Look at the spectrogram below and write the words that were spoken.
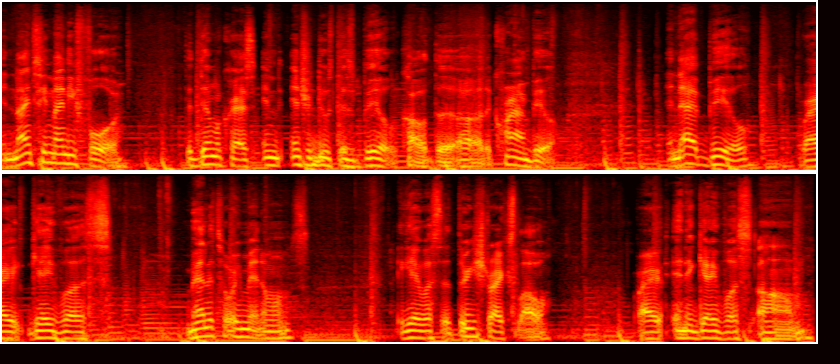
In 1994, the Democrats in, introduced this bill called the uh, the crime bill, and that bill, right, gave us mandatory minimums. It gave us a three strikes law, right, and it gave us um,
